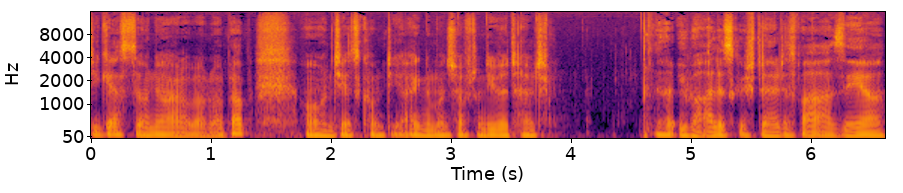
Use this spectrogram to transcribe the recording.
die Gäste und ja, blablabla. Und jetzt kommt die eigene Mannschaft und die wird halt äh, über alles gestellt. Es war sehr,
